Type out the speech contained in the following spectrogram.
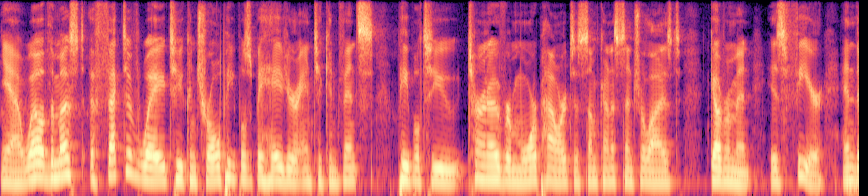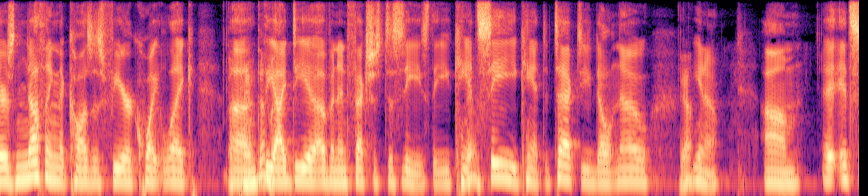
Yeah, well, the most effective way to control people's behavior and to convince people to turn over more power to some kind of centralized government is fear. And there's nothing that causes fear quite like uh, the idea of an infectious disease that you can't see, you can't detect, you don't know. Yeah. You know, um, it- it's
